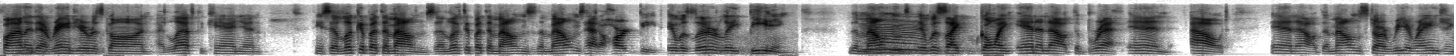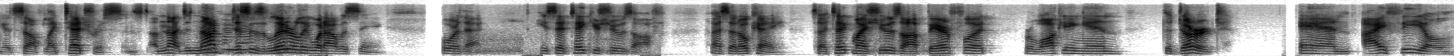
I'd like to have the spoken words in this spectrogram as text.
Finally, that reindeer was gone. I left the canyon. He said, Look up at the mountains. And looked up at the mountains, and the mountains had a heartbeat. It was literally beating. The mountains, mm. it was like going in and out, the breath in, out, in, out. The mountains start rearranging itself like Tetris. And I'm not, not, mm-hmm. this is literally what I was seeing for that. He said, Take your shoes off. I said, Okay. So I take my shoes off barefoot. We're walking in the dirt, and I feel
